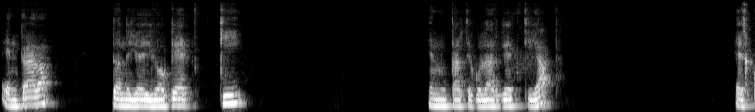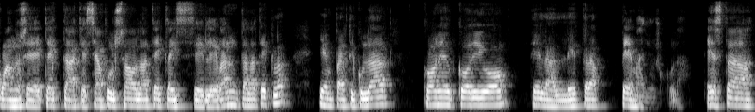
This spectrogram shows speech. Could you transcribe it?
entrada, donde yo digo get key, en particular get key up. Es cuando se detecta que se ha pulsado la tecla y se levanta la tecla, y en particular con el código de la letra P mayúscula. Esta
